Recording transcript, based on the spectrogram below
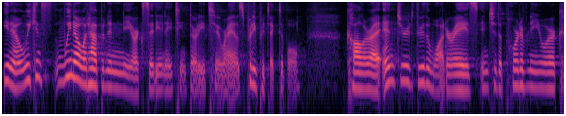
you know, we, can, we know what happened in New York City in 1832, right? It was pretty predictable. Cholera entered through the waterways into the port of New York,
